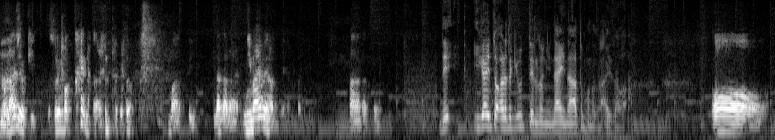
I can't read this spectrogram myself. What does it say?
ラジオ聞いてそればっかり流れるんだけど、まあ、だから2枚目なんだよ、やっぱり、うん田中君。で意外とあれだけ打ってるのにないなと思うのが相沢おー。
